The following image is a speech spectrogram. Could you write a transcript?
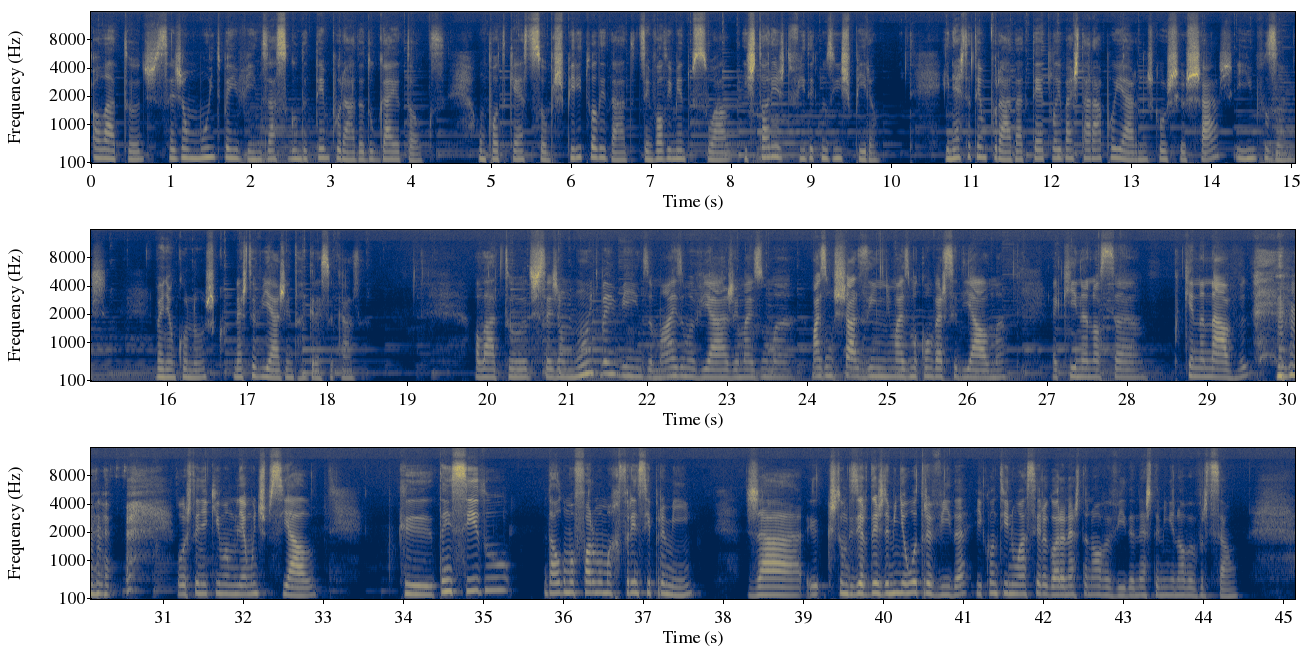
Olá a todos, sejam muito bem-vindos à segunda temporada do Gaia Talks, um podcast sobre espiritualidade, desenvolvimento pessoal e histórias de vida que nos inspiram. E nesta temporada a Tetley vai estar a apoiar-nos com os seus chás e infusões. Venham connosco nesta viagem de regresso a casa. Olá a todos, sejam muito bem-vindos a mais uma viagem, mais, uma, mais um chazinho, mais uma conversa de alma aqui na nossa pequena nave. Hoje tenho aqui uma mulher muito especial que tem sido, de alguma forma, uma referência para mim. Já costumo dizer desde a minha outra vida e continua a ser agora nesta nova vida, nesta minha nova versão.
